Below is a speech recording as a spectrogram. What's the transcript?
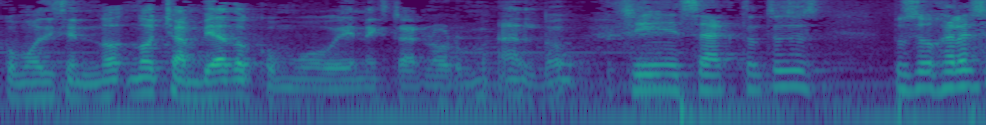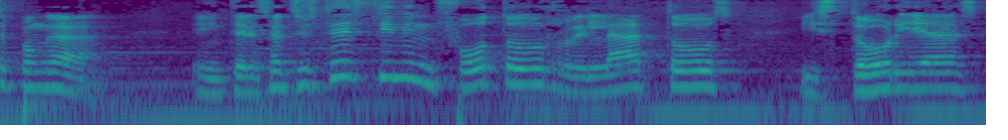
como dicen, no, no chambeado como en extra normal, ¿no? Sí, exacto. Entonces, pues ojalá se ponga interesante. Si ustedes tienen fotos, relatos, historias,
